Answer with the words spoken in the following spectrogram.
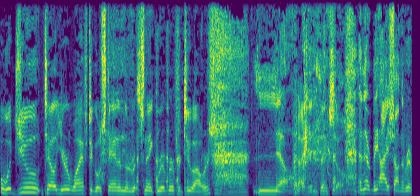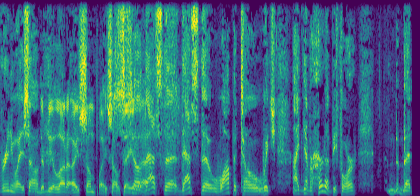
Would you tell your wife to go stand in the Snake River for two hours? No, I didn't think so. and there'd be ice on the river anyway. So There'd be a lot of ice someplace. I'll tell you so that. that's the that's the Wapato, which I'd never heard of before. But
